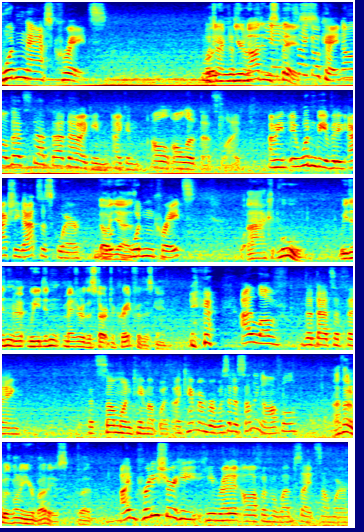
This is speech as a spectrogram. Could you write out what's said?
Wooden ass crates. Well, I'm you're- just you're noticing- not in yeah, space. It's like okay, no, that's that that that I can I can I'll I'll let that slide. I mean, it wouldn't be a video. Actually, that's a square. Oh, yeah. Wooden crates. Ah, ooh, we didn't we didn't measure the start to crate for this game. I love that that's a thing that someone came up with. I can't remember. Was it a something awful? I thought it was one of your buddies, but I'm pretty sure he he read it off of a website somewhere.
